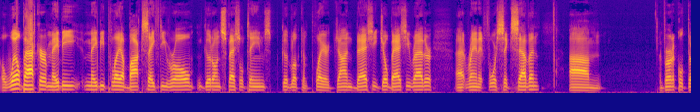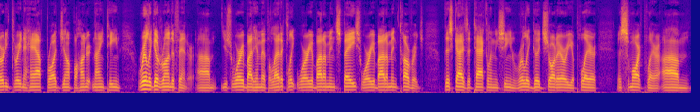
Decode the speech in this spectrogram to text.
a well backer, maybe maybe play a box safety role. Good on special teams. Good looking player. John Bashy, Joe Bashy rather, uh, ran at 4'6'7". Um, vertical 33 and a half, broad jump 119. Really good run defender. Um, just worry about him athletically, worry about him in space, worry about him in coverage this guy's a tackling machine, really good short area player, a smart player. Um,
